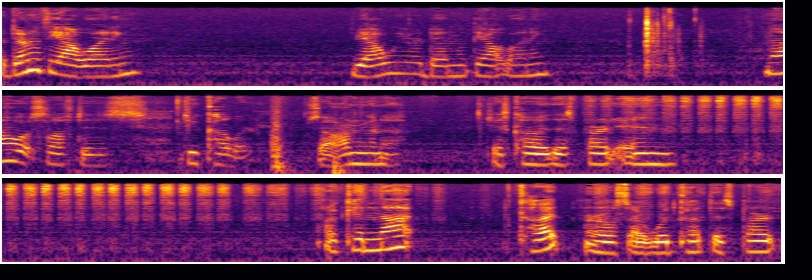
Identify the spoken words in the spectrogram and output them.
we're done with the outlining. Yeah, we are done with the outlining. Now what's left is to color. So I'm going to just color this part in. I cannot cut, or else I would cut this part,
